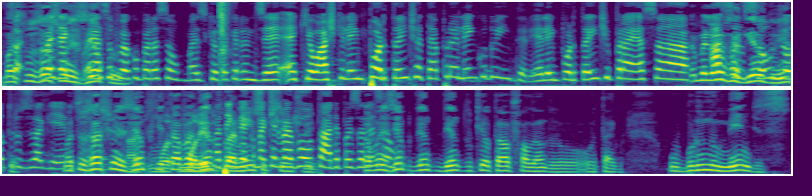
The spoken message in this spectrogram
Mas Só- tu usaste mas é um que exemplo. essa foi a comparação. Mas o que eu tô querendo dizer é que eu acho que ele é importante até pro elenco do Inter. Ele é importante pra essa É ascensão de Inter. outros zagueiros. Mas tu usaste um também. exemplo Ah, que estava Moledo dentro, Mas tem que pra ver como é que ele vai voltar depois da tava um lesão. exemplo dentro, dentro do que eu estava falando, o, o Taigo. O Bruno Mendes,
